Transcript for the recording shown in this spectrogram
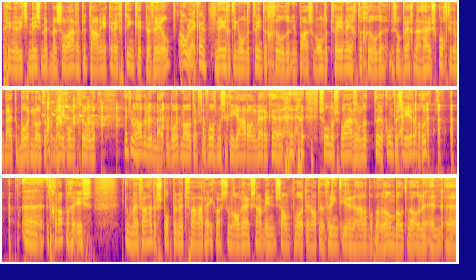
ging er iets mis met mijn salarisbetaling. Ik kreeg tien keer te veel. Oh, lekker. 1920 gulden in plaats van 192 gulden. Dus op weg naar huis kocht ik een buitenboordmotor van 900 gulden. En toen hadden we een buitenboordmotor. Vervolgens moest ik een jaar lang werken zonder salaris om dat te compenseren. Maar goed, eh, het grappige is... Toen mijn vader stopte met varen, ik was toen al werkzaam in Zandpoort en had een vriend hier in Haarlem op een woonboot wonen. En eh,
